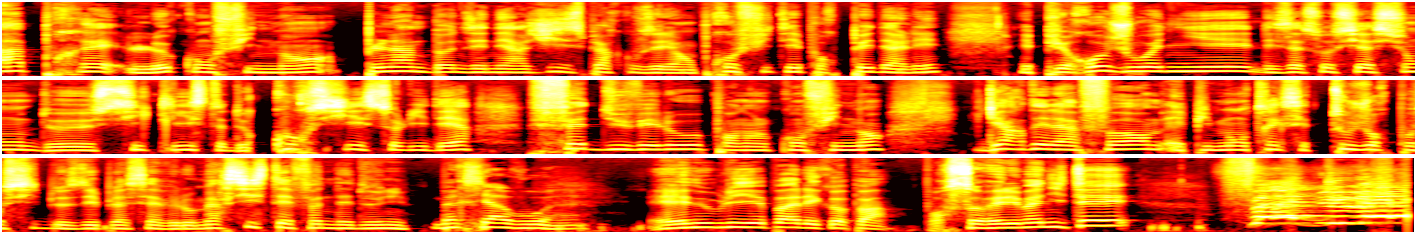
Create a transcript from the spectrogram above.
après le confinement, plein de bonnes énergies. J'espère que vous allez en profiter pour pédaler. Et puis rejoignez les associations de cyclistes, de coursiers solidaires. Faites du vélo pendant le confinement. Gardez la forme et puis montrez que c'est toujours possible de se déplacer à vélo. Merci Stéphane d'être venu. Merci à vous. hein. Et n'oubliez pas les copains, pour sauver l'humanité, faites du vélo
